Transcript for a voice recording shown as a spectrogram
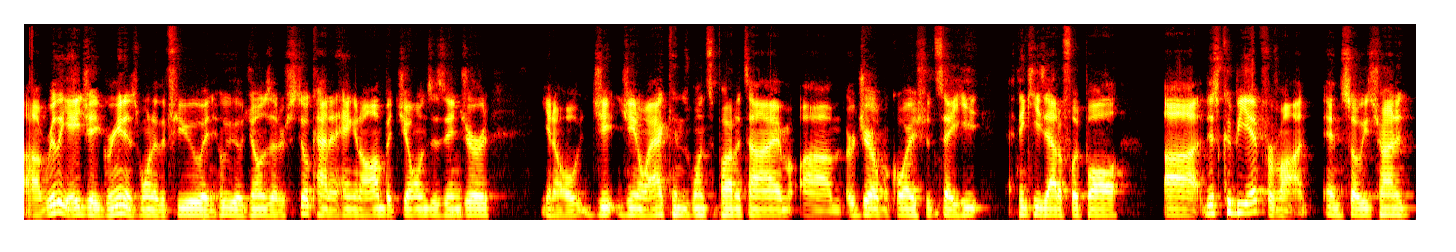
uh, really AJ Green is one of the few, and Julio Jones that are still kind of hanging on. But Jones is injured you know, G- Geno Atkins once upon a time, um, or Gerald McCoy, I should say. He, I think he's out of football. Uh, this could be it for Von, and so he's trying to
